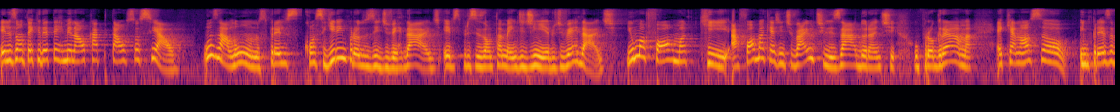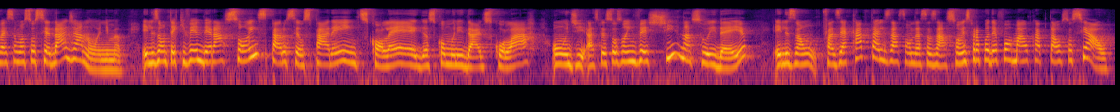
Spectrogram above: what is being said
Eles vão ter que determinar o capital social. Os alunos, para eles conseguirem produzir de verdade, eles precisam também de dinheiro de verdade. E uma forma que, a forma que a gente vai utilizar durante o programa é que a nossa empresa vai ser uma sociedade anônima. Eles vão ter que vender ações para os seus parentes, colegas, comunidade escolar, onde as pessoas vão investir na sua ideia eles vão fazer a capitalização dessas ações para poder formar o capital social.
